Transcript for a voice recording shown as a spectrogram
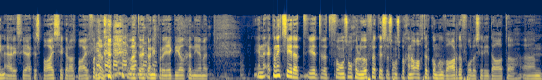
En RSG, ek is baie seker daar's baie van hulle wat ook aan die projek deelgeneem het. En ek wil net sê dat jy weet wat vir ons ongelooflik is, is ons begin nou agterkom hoe waardevol is hierdie data. Ehm um,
